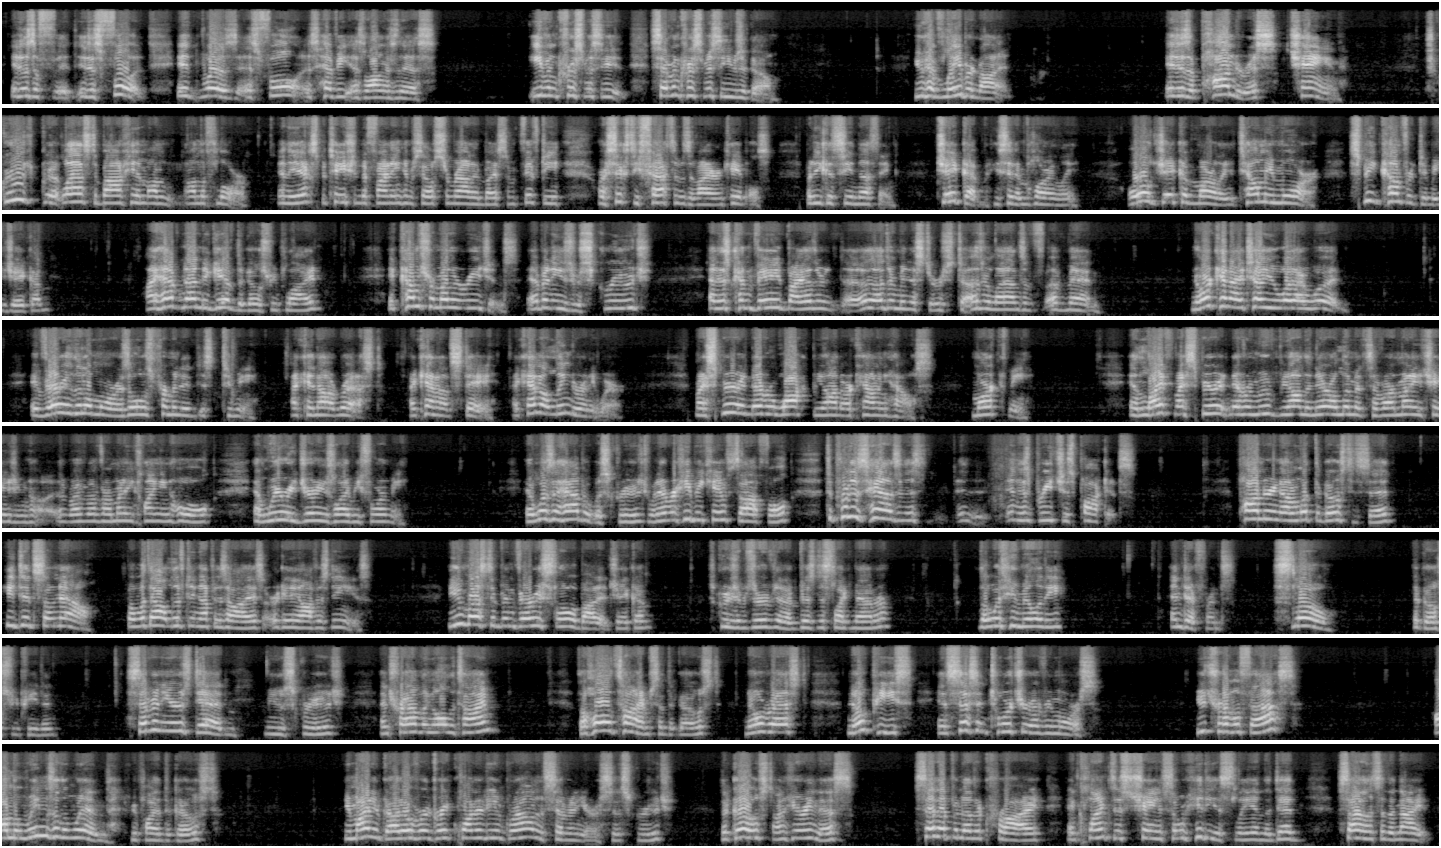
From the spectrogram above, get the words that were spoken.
It is a. It is full. It was as full as heavy as long as this. Even Christmas Eve, seven Christmas Eves ago. You have labored on it. It is a ponderous chain. Scrooge glanced about him on, on the floor, in the expectation of finding himself surrounded by some fifty or sixty fathoms of iron cables, but he could see nothing. Jacob, he said imploringly, old Jacob Marley, tell me more. Speak comfort to me, Jacob. I have none to give, the ghost replied. It comes from other regions, Ebenezer Scrooge, and is conveyed by other uh, other ministers to other lands of, of men. Nor can I tell you what I would. A very little more is all permitted to me. I cannot rest. I cannot stay. I cannot linger anywhere. My spirit never walked beyond our counting house. Mark me. In life, my spirit never moved beyond the narrow limits of our money changing, of our money clanging hole, and weary journeys lie before me. It was a habit with Scrooge, whenever he became thoughtful, to put his hands in his in, in his breeches pockets. Pondering on what the ghost had said, he did so now, but without lifting up his eyes or getting off his knees. You must have been very slow about it, Jacob, Scrooge observed in a businesslike manner, though with humility and deference. Slow, the ghost repeated. Seven years dead, mused Scrooge, and traveling all the time? The whole time, said the ghost. No rest, no peace, incessant torture of remorse. You travel fast? On the wings of the wind, replied the ghost. You might have got over a great quantity of ground in seven years, said Scrooge. The ghost, on hearing this, set up another cry and clanked his chain so hideously in the dead silence of the night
